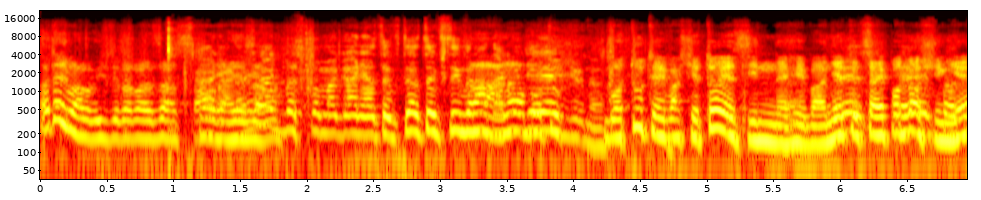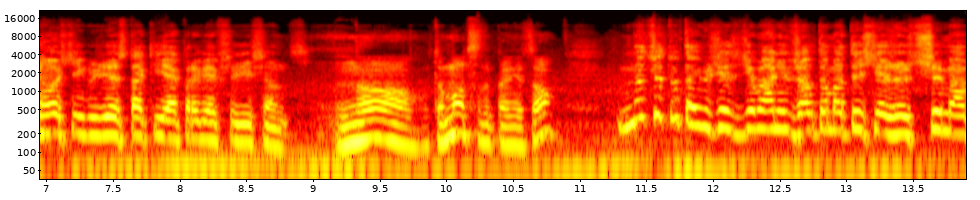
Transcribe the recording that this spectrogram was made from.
A też ma być chyba za Tak, no wspomaganie za. jak bez pomagania, to kto to w tym A, latach no, bo, tu, jeździł. No. bo tutaj właśnie to jest inne chyba, nie? To jest- cały to jest podnośnik, nie? Podnośnik już jest taki jak prawie w 60. No, to mocno pewnie, co? Znaczy tutaj już jest działanie już automatycznie, że trzyma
